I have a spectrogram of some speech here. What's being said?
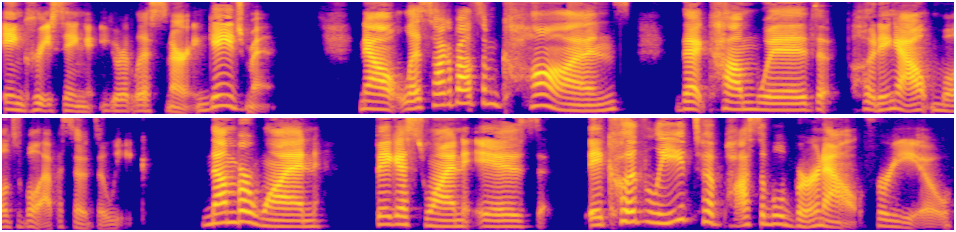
increasing your listener engagement. Now, let's talk about some cons that come with putting out multiple episodes a week. Number one, biggest one is it could lead to possible burnout for you.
